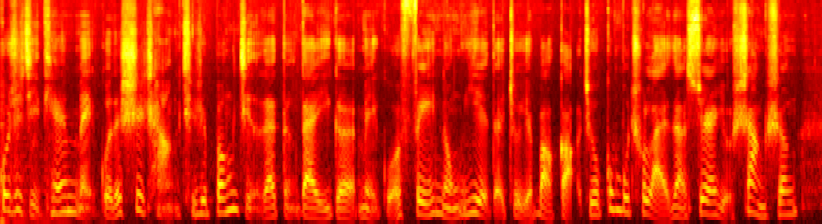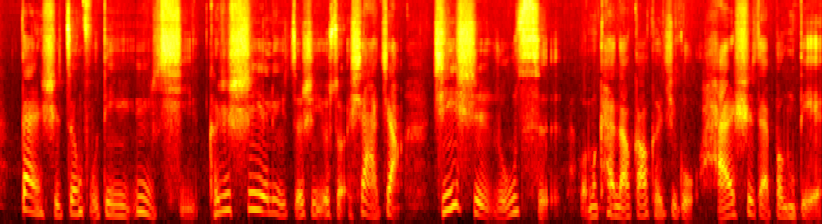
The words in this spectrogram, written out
过去几天，美国的市场其实绷紧的在等待一个美国非农业的就业报告，就公布出来呢，虽然有上升，但是增幅低于预期，可是失业率则是有所下降。即使如此。我们看到高科技股还是在崩跌，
